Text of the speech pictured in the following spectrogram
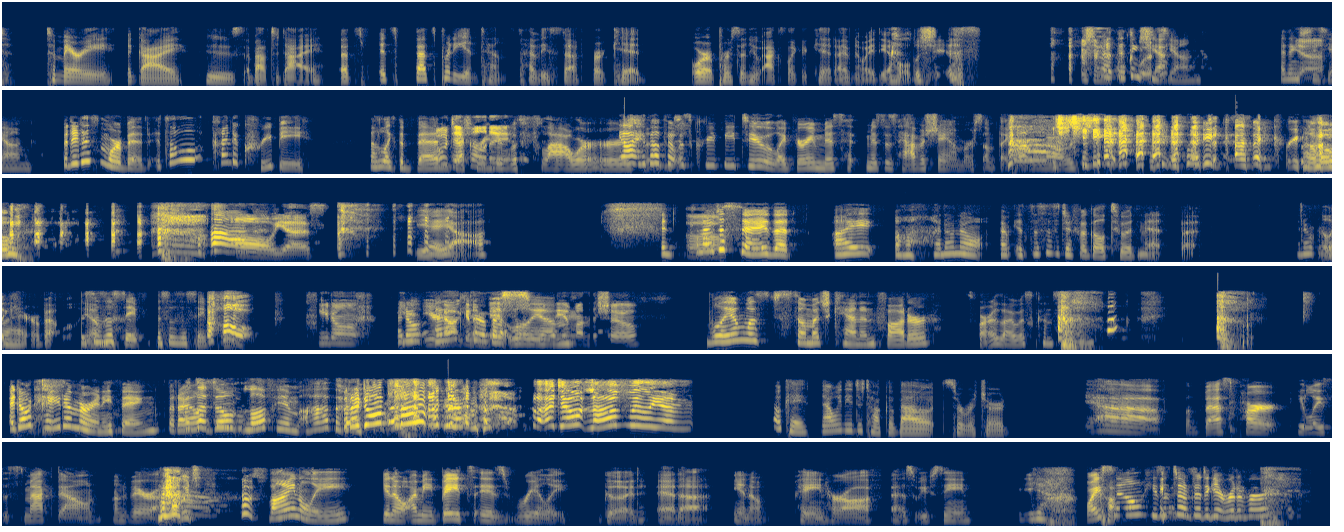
to marry a guy who's about to die. That's it's that's pretty intense, heavy stuff for a kid or a person who acts like a kid. I have no idea how old she is. I no I think she's young. I think Yeah. she's young, but it is morbid. It's all kind of creepy. That like the bed Oh, decorated with flowers. Yeah, I thought that was creepy too. Like very Miss Mrs. Havisham or something. I don't know. It was just yeah. really kind of creepy. Oh, oh yes. yeah, yeah. And can I Uh, just say that I, uh, I don't know. I- It, this is difficult to admit, but I don't really care about William. This is a safe. This is a safe. place. Oh, you don't. I don't- You're I don't not gonna care about miss William. on the show. William was just so much cannon fodder, as far as I was concerned. I don't hate him or anything, but I also I don't love him either. But I don't love him. But I don't love William. Okay, now we need to talk about Sir Richard. Yeah, the best part, he lays the smackdown on Vera, which finally, you know, I mean, Bates is really good at, uh, you know, paying her off, as we've seen. Yeah. Twice God. now, he's attempted to get rid of her.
